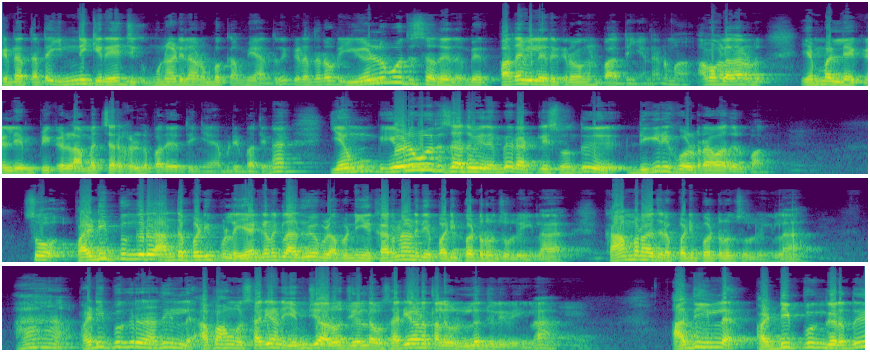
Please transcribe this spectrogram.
கிட்டத்தட்ட இன்னைக்கு ரேஞ்சுக்கு முன்னாடிலாம் ரொம்ப கம்மியாக இருந்தது. கிட்டத்தட்ட ஒரு எழுபது சதவீதம் பேர் பதவியில் இருக்கிறவங்கன்னு பார்த்தீங்கன்னா நம்ம அவங்கள தான் எம்எல்ஏக்கள் எம்பிக்கள் அமைச்சர்கள்னு பதவி வைத்தீங்க அப்படின்னு பார்த்தீங்கன்னா எம் எழுபது சதவீதம் பேர் அட்லீஸ்ட் வந்து டிகிரி ஹோல்டராவது இருப்பாங்க. ஸோ படிப்புங்கிற அந்த படிப்பு இல்லை. என் கணக்கில் அதுவே அப்போ நீங்கள் கருணாநிதியை படிப்பற்றோன்னு சொல்லுவீங்களா? காமராஜரை படிப்பற்றோன்னு சொல்லுவீங்களா? ஆ படிப்புங்கிறது அது இல்லை. அப்போ அவங்க சரியான எம்ஜிஆரோ ஜெயலலிதா சரியான தலைவர் இல்லைன்னு சொல்லுவீங்களா அது இல்லை. படிப்புங்கிறது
